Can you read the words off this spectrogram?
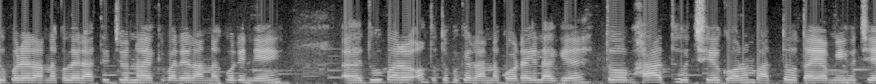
দুপুরে রান্না করলে রাতের জন্য একেবারে রান্না করে নেই। দুবার অন্তত পক্ষে রান্না করাই লাগে। তো ভাত হচ্ছে গরম ভাত তো, তাই আমি হচ্ছে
